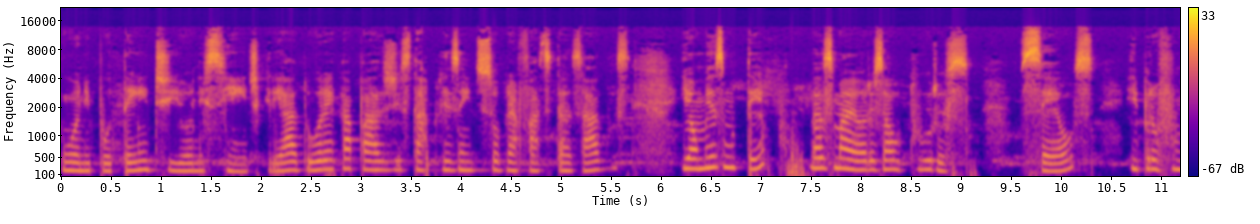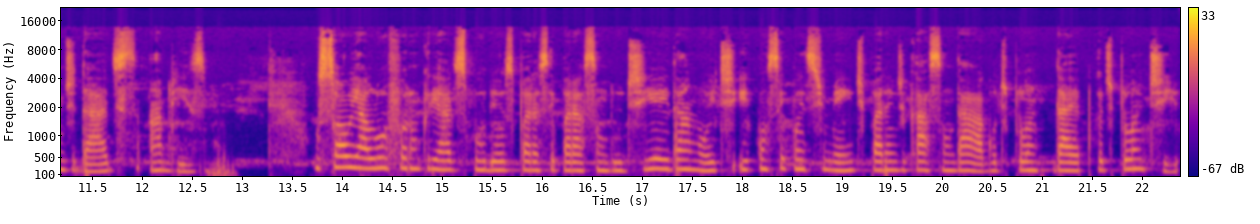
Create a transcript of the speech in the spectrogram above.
O onipotente e onisciente Criador é capaz de estar presente sobre a face das águas e, ao mesmo tempo, nas maiores alturas, céus e profundidades, abismo. O Sol e a Lua foram criados por Deus para a separação do dia e da noite e, consequentemente, para a indicação da água da época de plantio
